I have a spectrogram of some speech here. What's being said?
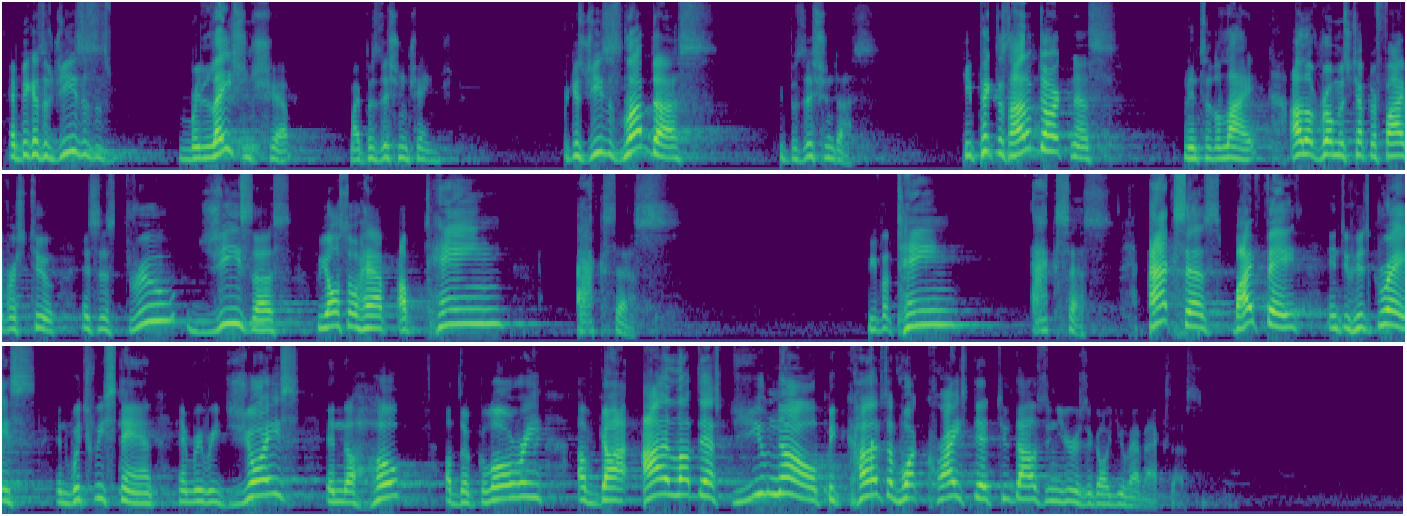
And because of Jesus' relationship, my position changed. Because Jesus loved us, He positioned us. He picked us out of darkness and into the light. I love Romans chapter 5, verse 2. It says, Through Jesus, we also have obtained access. We've obtained access. Access by faith into His grace in which we stand, and we rejoice in the hope of the glory of God. I love this. You know because of what Christ did 2,000 years ago, you have access?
